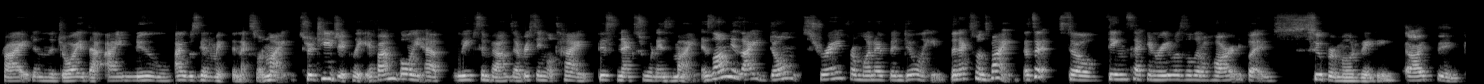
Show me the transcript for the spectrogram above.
pride and the joy that I knew I was going to make the next one mine. Strategically, if I'm going up leaps and bounds every single time, this next one is mine. As long as I don't stray from what I've been doing, the next one's mine. That's it. So seeing second read was a little hard, but it's super motivating. I think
